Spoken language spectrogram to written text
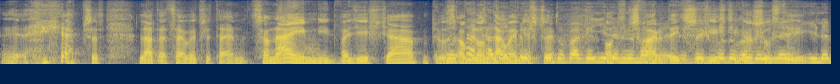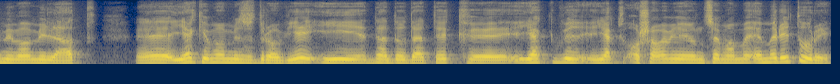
Ja przez lata całe czytałem co najmniej 20, plus no tak, oglądałem jeszcze uwagę, od 4.30 do 6. Ile, ile my mamy lat, e, jakie mamy zdrowie i na dodatek jak, jak oszałamiające mamy emerytury.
